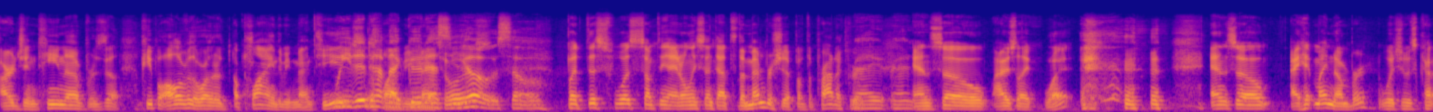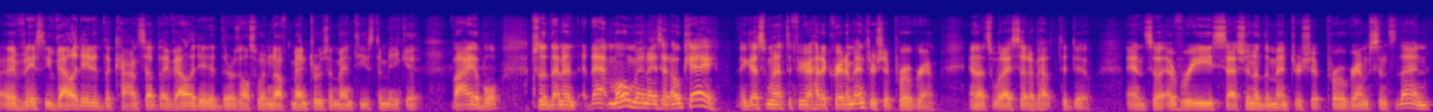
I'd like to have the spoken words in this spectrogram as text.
Argentina, Brazil, people all over the world are applying to be mentees. we did have that good mentors SEO, so but this was something I'd only sent out to the membership of the product group. Right, right. And so I was like, what? and so I hit my number, which was kind of, I basically validated the concept. I validated there was also enough mentors and mentees to make it viable. So then at that moment, I said, okay, I guess I'm gonna have to figure out how to create a mentorship program. And that's what I set about to do. And so every session of the mentorship program since then,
